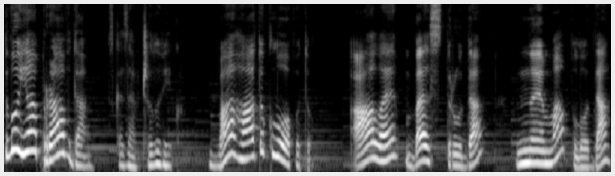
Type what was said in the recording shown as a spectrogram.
Твоя правда, сказав чоловік. Багато клопоту, але без труда нема плода.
